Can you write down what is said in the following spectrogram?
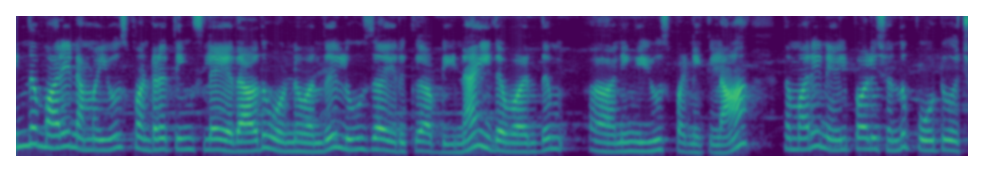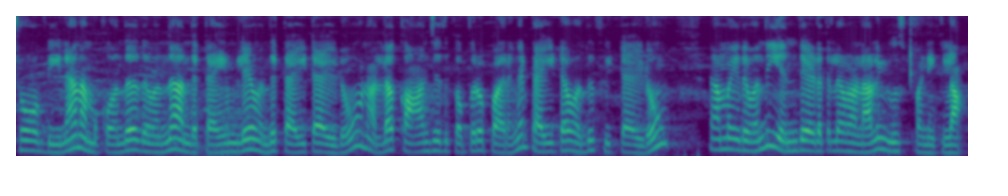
இந்த மாதிரி நம்ம யூஸ் பண்ணுற திங்ஸில் ஏதாவது ஒன்று வந்து லூஸாக இருக்குது அப்படின்னா இதை வந்து நீங்கள் யூஸ் பண்ணிக்கலாம். இந்த மாதிரி நெயில் பாலிஷ் வந்து போட்டு வச்சோம் அப்படின்னா நமக்கு வந்து அதை வந்து அந்த டைம்லேயே வந்து டைட் ஆகிடும் நல்லா காஞ்சதுக்கப்புறம் பாருங்கள் டைட்டாக வந்து ஃபிட் ஆகிடும் நம்ம இதை வந்து எந்த இடத்துல வேணாலும் யூஸ் பண்ணிக்கலாம்.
